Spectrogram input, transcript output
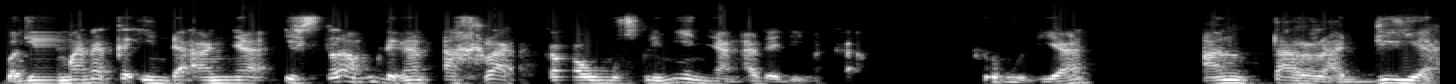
bagaimana keindahannya Islam dengan akhlak kaum muslimin yang ada di Mekah. Kemudian antarlah dia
